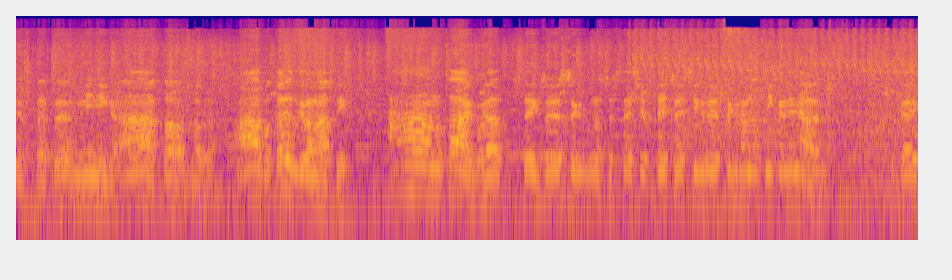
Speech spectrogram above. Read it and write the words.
Niestety. Mini... A, to, dobra. A, bo to jest granatnik. A, no tak, bo ja w tej grze jeszcze, znaczy w sensie w tej części gry jeszcze granatnika nie miałem. Okej.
